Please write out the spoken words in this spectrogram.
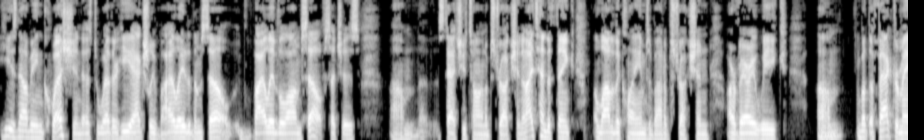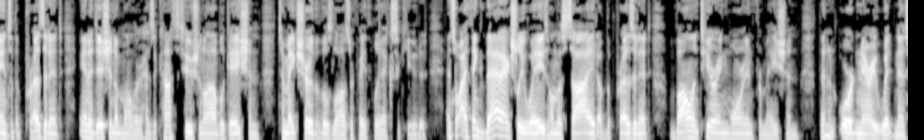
is now being questioned as to whether he actually violated themselves, violated the law himself, such as um, statutes on obstruction. And I tend to think a lot of the claims about obstruction are very weak. Um, but the fact remains that the president, in addition to Mueller, has a constitutional obligation to make sure that those laws are faithfully executed. And so I think that actually weighs on the side of the president volunteering more information than an ordinary witness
